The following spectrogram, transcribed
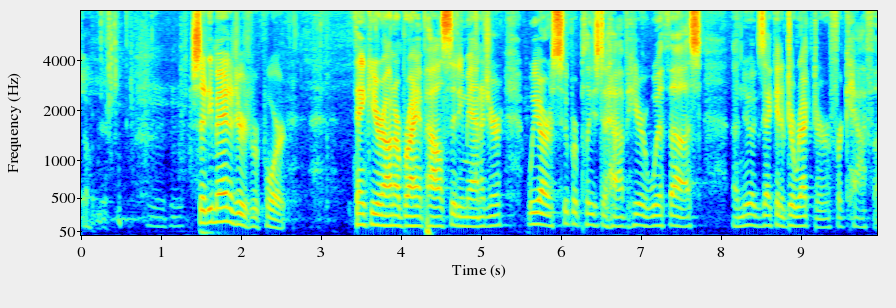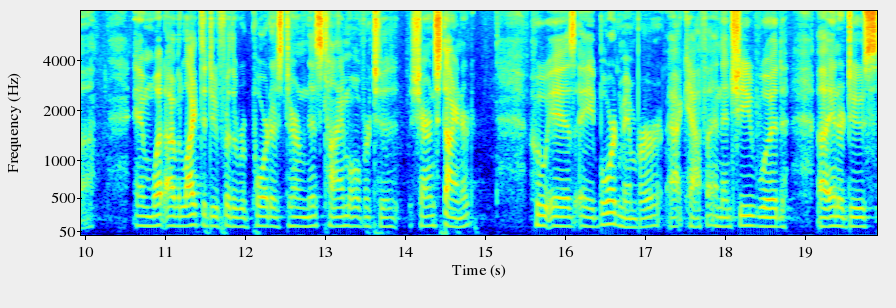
so. Mm-hmm. City managers report. Thank you, Your Honor. Bryant Powell, City Manager. We are super pleased to have here with us a new Executive Director for CAAFA. And what I would like to do for the report is turn this time over to Sharon Stinard, who is a board member at CAAFA, and then she would uh, introduce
